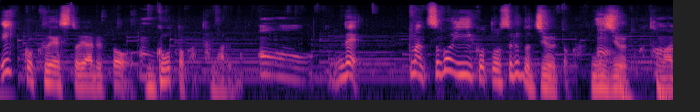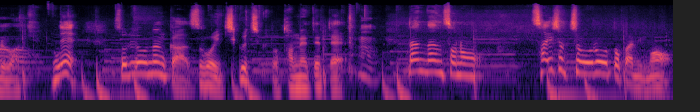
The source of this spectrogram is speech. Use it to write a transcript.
一個クエストやるとうん。5とかたまるの。あで、まあ、すごいいいことをすると10とか20とかたまるわけ。で、それをなんかすごいチクチクと貯めてて、うん。だんだんその、最初長老とかにも、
